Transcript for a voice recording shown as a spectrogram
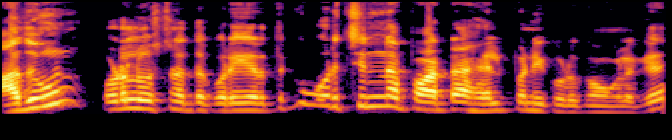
அதுவும் உடல் உஷ்ணத்தை குறையிறதுக்கு ஒரு சின்ன பார்ட்டாக ஹெல்ப் பண்ணி கொடுக்கும் உங்களுக்கு.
